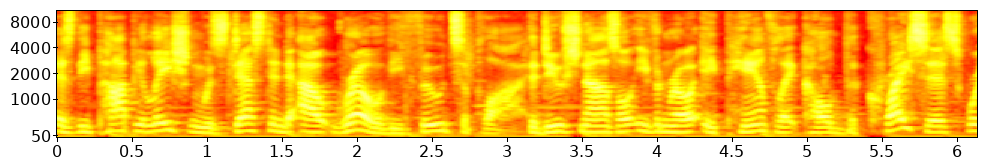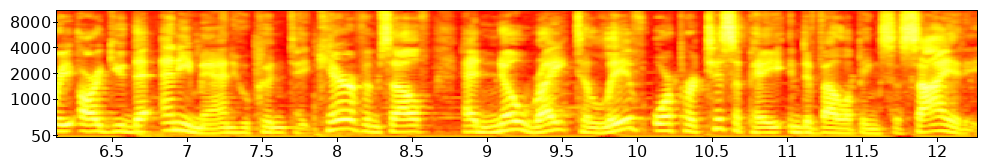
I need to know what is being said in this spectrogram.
as the population was destined to outgrow the food supply. The douche nozzle even wrote a pamphlet called The Crisis where he argued that any man who couldn't take care of himself had no right to live or participate in developing society.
